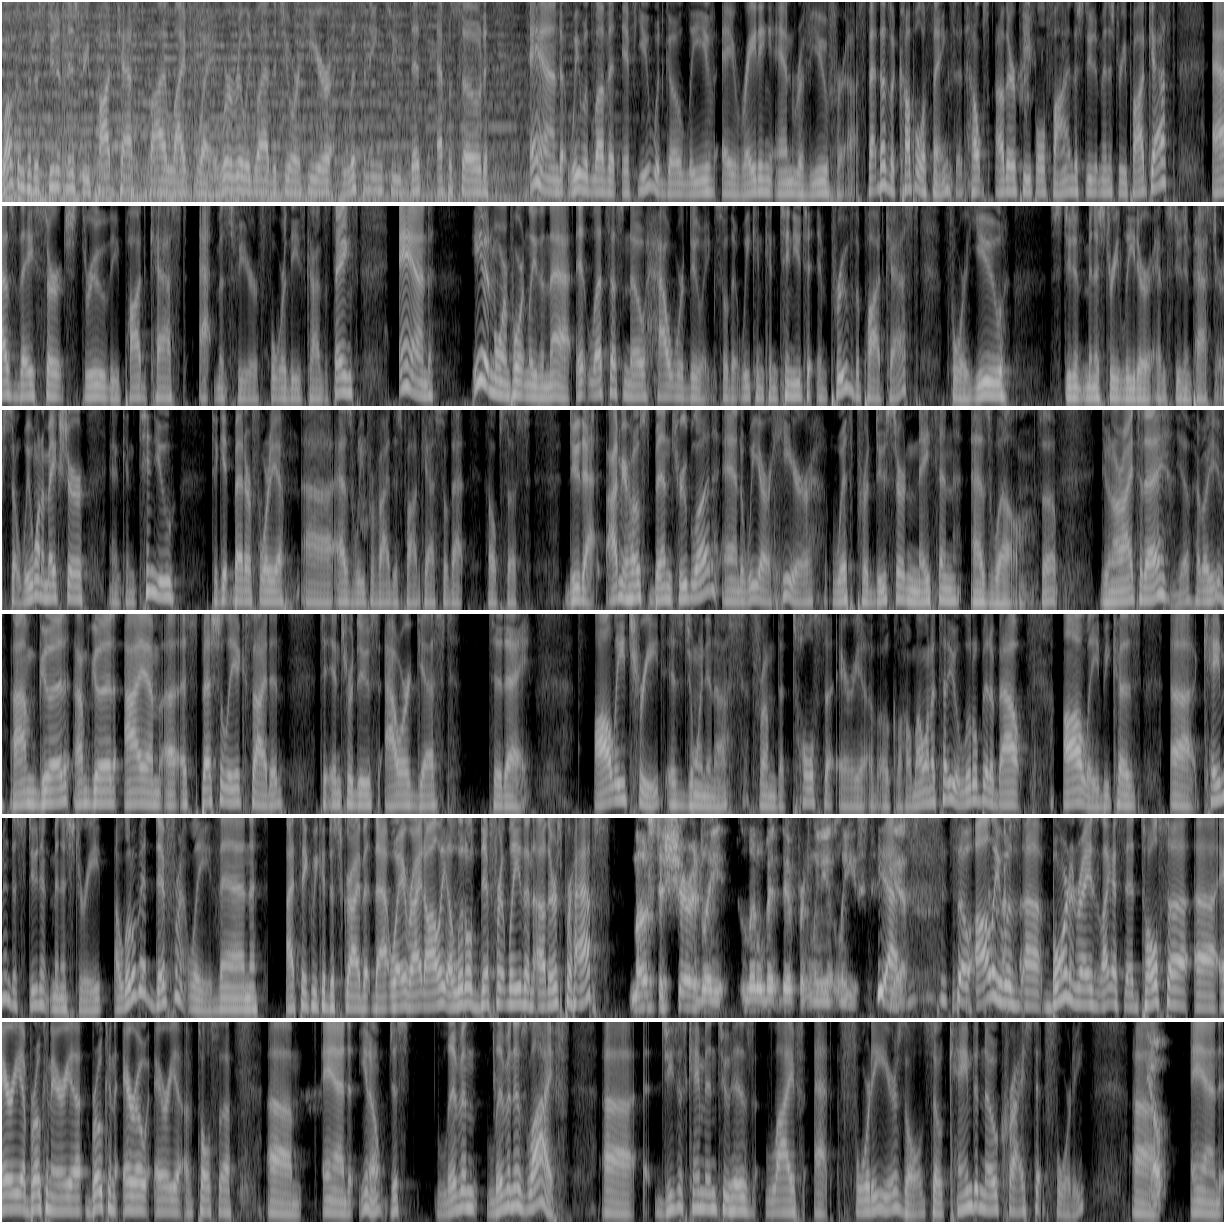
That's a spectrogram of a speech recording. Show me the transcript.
Welcome to the Student Ministry Podcast by Lifeway. We're really glad that you are here listening to this episode. And we would love it if you would go leave a rating and review for us. That does a couple of things. It helps other people find the Student Ministry Podcast as they search through the podcast atmosphere for these kinds of things. And even more importantly than that, it lets us know how we're doing so that we can continue to improve the podcast for you, student ministry leader, and student pastor. So we want to make sure and continue to get better for you uh, as we provide this podcast. So that helps us do that. I'm your host, Ben Trueblood, and we are here with producer Nathan as well. What's up? Doing all right today? Yeah. How about you? I'm good. I'm good. I am uh, especially excited to introduce our guest today. Ollie Treat is joining us from the Tulsa area of Oklahoma. I want to tell you a little bit about Ollie because uh, came into student ministry a little bit differently than I think we could describe it that way, right, Ollie? A little differently than others, perhaps. Most assuredly, a little bit differently, at least. Yeah. Yes. So Ollie was uh, born and raised, like I said, Tulsa uh, area, Broken area, Broken Arrow area of Tulsa, um, and you know, just living living his life. Uh, Jesus came into his life at 40 years old, so came to know Christ at 40. Uh, Yep. and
